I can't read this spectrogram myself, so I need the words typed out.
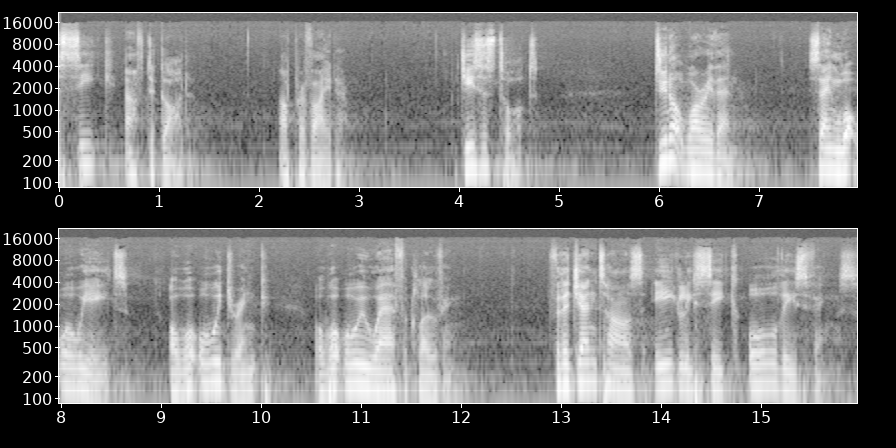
seek after God, our provider. Jesus taught, Do not worry then, saying, What will we eat? Or what will we drink? Or what will we wear for clothing? For the Gentiles eagerly seek all these things.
